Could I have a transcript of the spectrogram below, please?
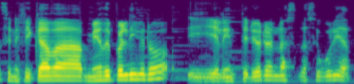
significaba miedo y peligro y el interior era la, la seguridad.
